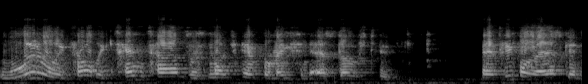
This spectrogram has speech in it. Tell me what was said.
literally probably 10 times as much information as those two. And people are asking,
